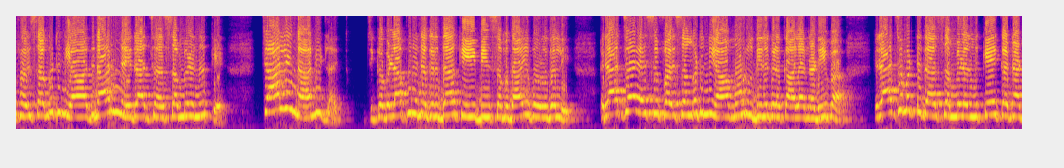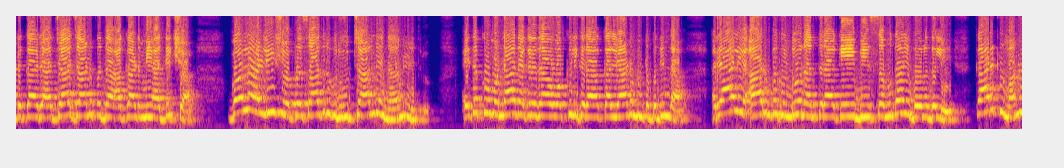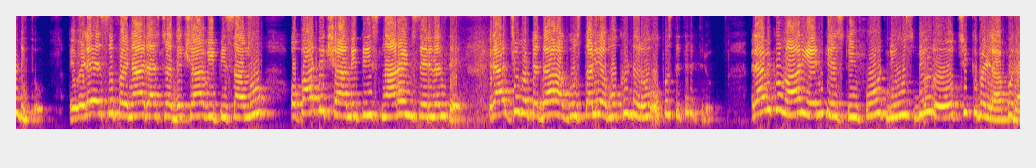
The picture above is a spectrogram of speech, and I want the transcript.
SFI ಸಂಘಟನೆಯ ಹದಿನಾರನೇ ರಾಜ್ಯ ಸಮ್ಮೇಳನಕ್ಕೆ ಚಾಲನೆ ನೀಡಲಾಯಿತು. ಚಿಕ್ಕಬಳ್ಳಾಪುರ ನಗರದ ಕೆಇಬಿ ಸಮುದಾಯ ಭವನದಲ್ಲಿ ರಾಜ್ಯ ಎಸ್ಎಫ್ಐ ಸಂಘಟನೆಯ ಮೂರು ದಿನಗಳ ಕಾಲ ನಡೆಯುವ ರಾಜ್ಯ ಮಟ್ಟದ ಸಮ್ಮೇಳನಕ್ಕೆ ಕರ್ನಾಟಕ ರಾಜ್ಯ ಜಾನಪದ ಅಕಾಡೆಮಿ ಅಧ್ಯಕ್ಷ ಗೊಲ್ಲಹಳ್ಳಿ ಶಿವಪ್ರಸಾದ್ ರವರು ಚಾಲನೆಯನ್ನ ನೀಡಿದರು. ಇದಕ್ಕೂ ಮುನ್ನ ನಗರದ ಒಕ್ಕಲಿಗರ ಕಲ್ಯಾಣ ಮಂಟಪದಿಂದ ರ್ಯಾಲಿ ಆರಂಭಗೊಂಡು ನಂತರ ಕೆಇಬಿ ಸಮುದಾಯ ಭವನದಲ್ಲಿ ಕಾರ್ಯಕ್ರಮ ನಡೆಯಿತು. ಈ ವೇಳೆ ಎಸ್ಎಫ್ಐನ ರಾಷ್ಟ್ರಾಧ್ಯಕ್ಷ ವಿಪಿ ಸಾನು, ಉಪಾಧ್ಯಕ್ಷ ನಿತೀಶ್ ನಾರಾಯಣ್ ಸೇರಿದಂತೆ ರಾಜ್ಯ ಮಟ್ಟದ ಹಾಗೂ ಸ್ಥಳೀಯ ಮುಖಂಡರು ಉಪಸ್ಥಿತರಿದ್ದರು. Ravikumar, NKST, fort news bureau, Chikkaballapur.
